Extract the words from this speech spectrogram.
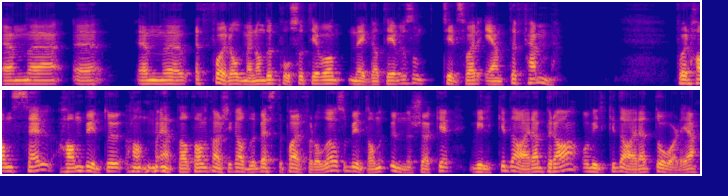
en, en, et forhold mellom det positive og negative som tilsvarer 1 til 5. For han selv han, begynte, han, mente at han kanskje ikke hadde det beste parforholdet, og så begynte han å undersøke hvilke dager er bra, og hvilke dager er dårlige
